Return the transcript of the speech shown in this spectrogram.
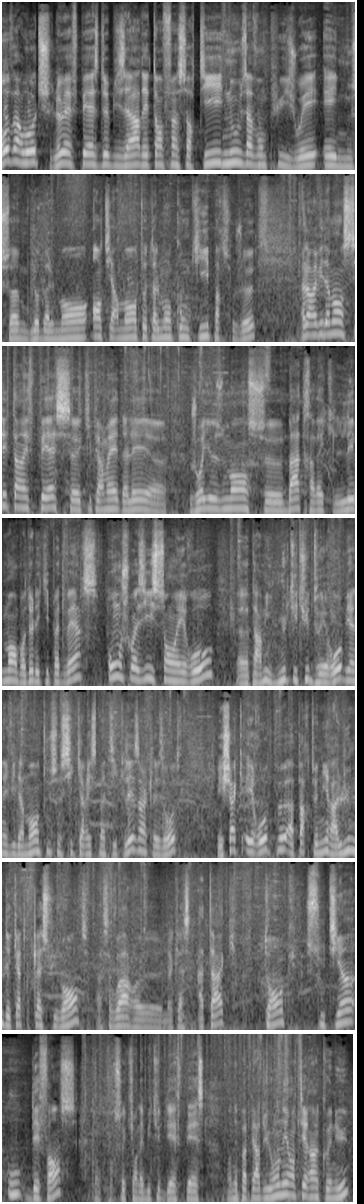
Overwatch, le FPS de Blizzard, est enfin sorti. Nous avons pu y jouer et nous sommes globalement, entièrement, totalement conquis par ce jeu. Alors évidemment, c'est un FPS euh, qui permet d'aller euh, joyeusement se battre avec les membres de l'équipe adverse. On choisit son héros, euh, parmi une multitude de héros bien évidemment, tous aussi charismatiques les uns que les autres. Et chaque héros peut appartenir à l'une des quatre classes suivantes, à savoir la classe attaque, tank, soutien ou défense. Donc pour ceux qui ont l'habitude des FPS, on n'est pas perdu, on est en terrain connu.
